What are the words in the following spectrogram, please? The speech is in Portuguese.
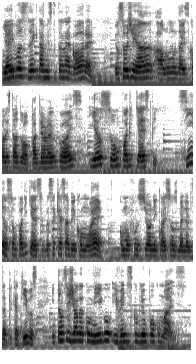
E aí você que tá me escutando agora, eu sou Jean, aluno da Escola Estadual Padre Aurélio Góes, e eu sou um podcast. Sim, eu sou um podcast. Você quer saber como é, como funciona e quais são os melhores aplicativos? Então se joga comigo e vem descobrir um pouco mais.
